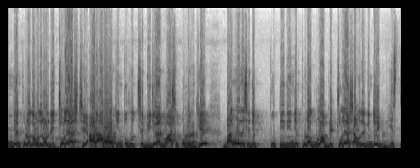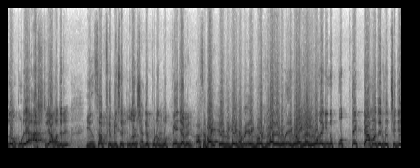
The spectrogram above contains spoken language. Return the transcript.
ইন্ডিয়ান প্রোডাক্ট আমাদের অলরেডি চলে আসছে। আর আচ্ছা। আমরা কিন্তু হচ্ছে বিজয়ের মাস উপলক্ষে বাংলাদেশে যে প্রতিদিন যে প্রোডাক্টগুলো আপডেট চলে আসে আমাদের কিন্তু এই ইসলামপুরে আসলে আমাদের ইনসাফ ফেব্রিক্সের প্রধান শাখার প্রোডাক্টগুলো পেয়ে যাবেন। আচ্ছা ভাই এইদিকে এইগুলো কি ভাই? এগুলো এগুলো কি এগুলো? কিন্তু প্রত্যেকটা আমাদের হচ্ছে যে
